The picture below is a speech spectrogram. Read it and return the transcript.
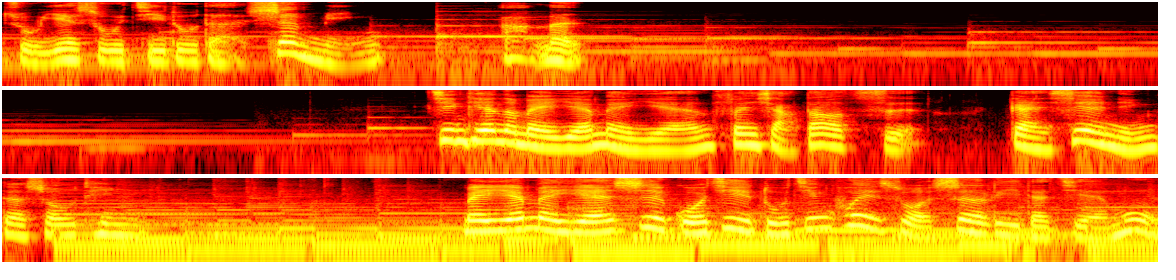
主耶稣基督的圣名，阿门。今天的美言美言分享到此，感谢您的收听。美言美言是国际读经会所设立的节目，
